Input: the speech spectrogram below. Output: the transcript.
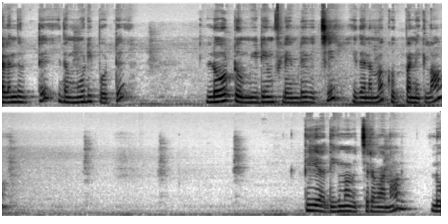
கலந்து விட்டு இதை மூடி போட்டு லோ டு மீடியம் ஃப்ளேம்லேயே வச்சு இதை நம்ம குக் பண்ணிக்கலாம். தீ அதிகமாக வச்சிட வேணாம். லோ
